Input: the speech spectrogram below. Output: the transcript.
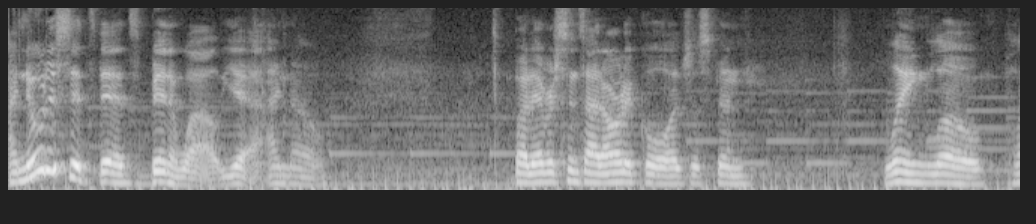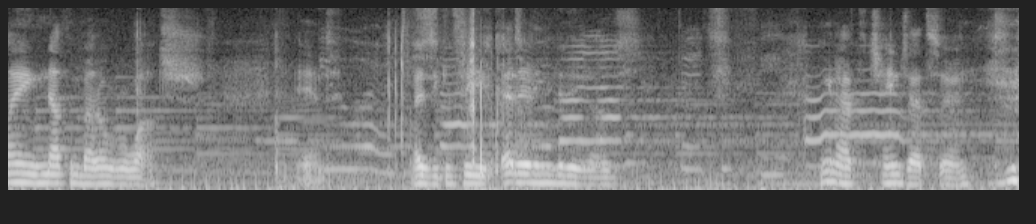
I noticed that it's been a while. Yeah, I know. But ever since that article, I've just been laying low, playing nothing but Overwatch. And as you can see, editing videos. I'm gonna have to change that soon.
